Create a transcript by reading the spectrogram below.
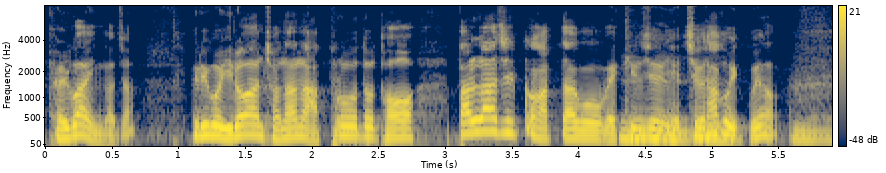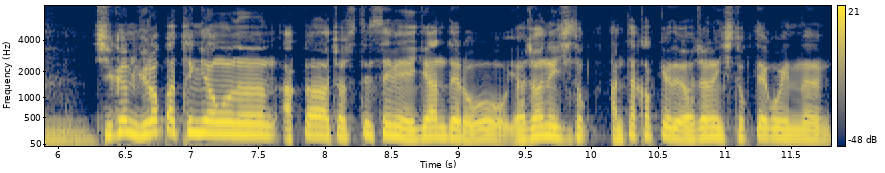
결과인 거죠. 그리고 이러한 전환은 앞으로도 더 빨라질 것 같다고 맥킨지는 음, 예측을 음. 하고 있고요. 음, 지금 유럽 같은 경우는 아까 저스틴 쌤이 얘기한 대로 여전히 지속 안타깝게도 여전히 지속되고 있는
